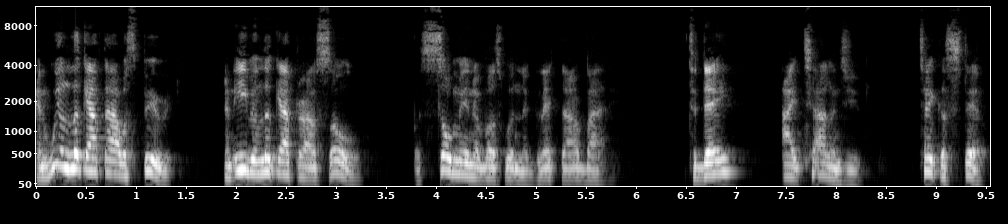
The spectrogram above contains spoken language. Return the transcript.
And we'll look after our spirit and even look after our soul. But so many of us will neglect our body. Today, I challenge you take a step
